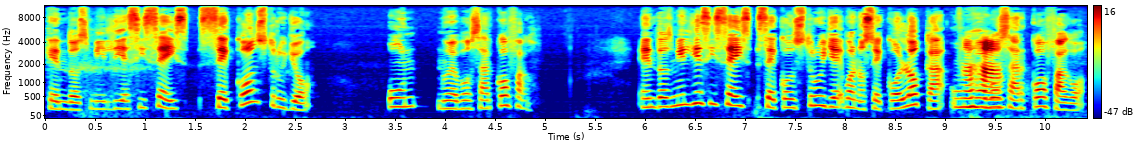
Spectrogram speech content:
que en 2016 se construyó un nuevo sarcófago. En 2016 se construye, bueno, se coloca un Ajá. nuevo sarcófago,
